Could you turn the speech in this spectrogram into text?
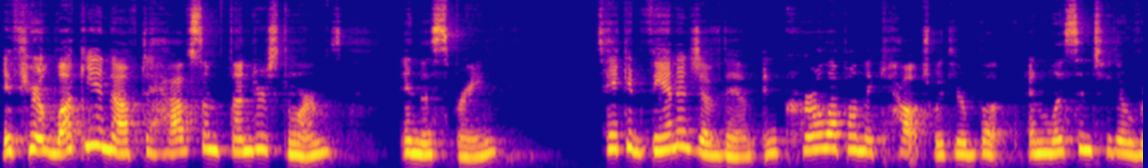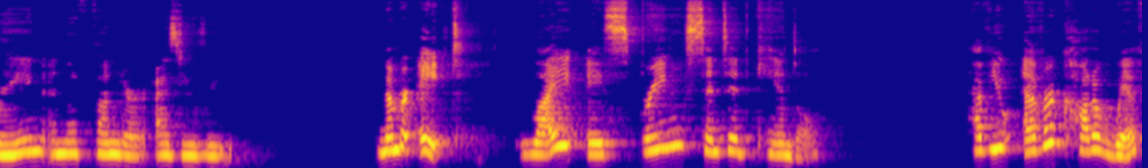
If you're lucky enough to have some thunderstorms in the spring, take advantage of them and curl up on the couch with your book and listen to the rain and the thunder as you read. Number eight, light a spring scented candle. Have you ever caught a whiff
